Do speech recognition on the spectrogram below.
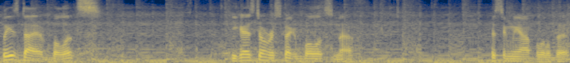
Please die of bullets. You guys don't respect bullets enough. Pissing me off a little bit.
